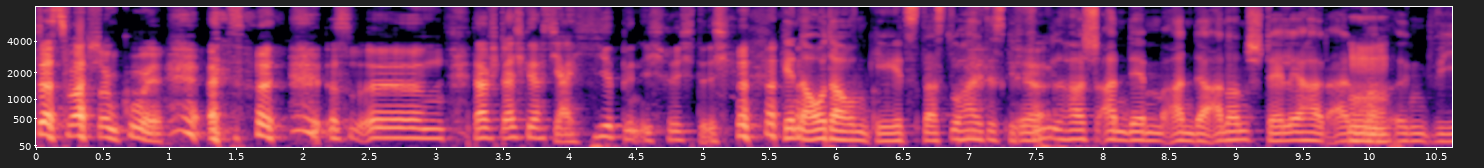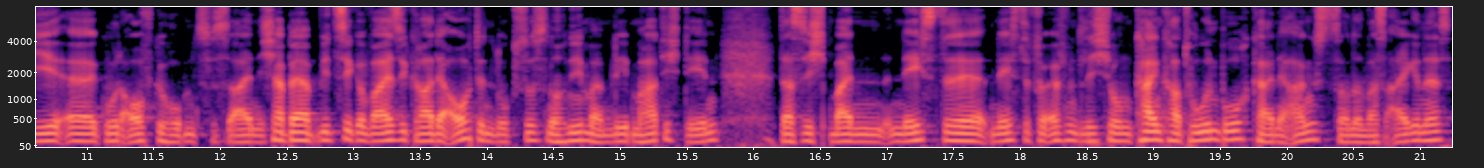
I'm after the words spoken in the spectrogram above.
das war schon cool. Also, das, ähm, da habe ich gleich gedacht, ja, hier bin ich richtig. genau darum geht's, dass du halt das Gefühl ja. hast, an, dem, an der anderen Stelle halt einfach mhm. irgendwie äh, gut aufgehoben zu sein. Ich habe ja witzigerweise gerade auch den Luxus, noch nie in meinem Leben hatte ich den, dass ich meine nächste, nächste Veröffentlichung, kein Cartoonbuch, keine Angst, sondern was eigenes,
